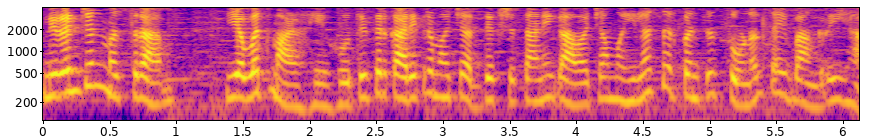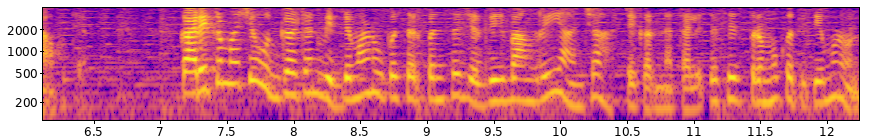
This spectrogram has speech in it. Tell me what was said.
निरंजन मसराम यवतमाळ हे होते. तर कार्यक्रमाच्या अध्यक्षस्थानी गावाच्या महिला सरपंच सोनलताई बांगरे ह्या होत्या. कार्यक्रमाचे उद्घाटन विद्यमान उपसरपंच जगदीश बांगरे यांच्या हस्ते करण्यात आले. तसेच प्रमुख अतिथी म्हणून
